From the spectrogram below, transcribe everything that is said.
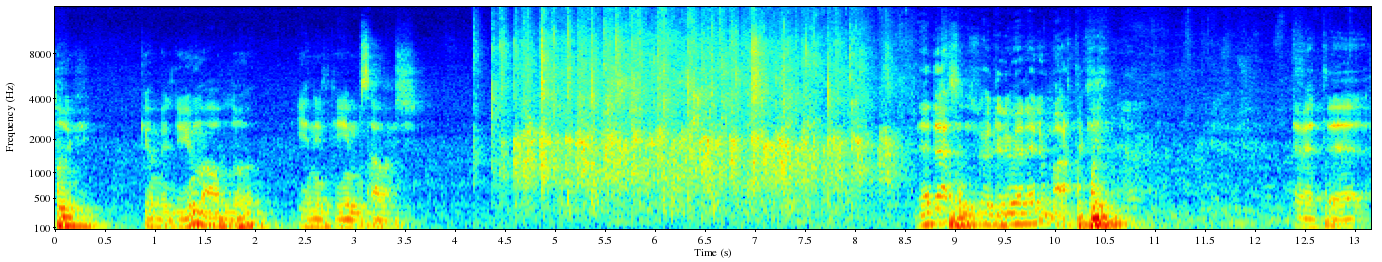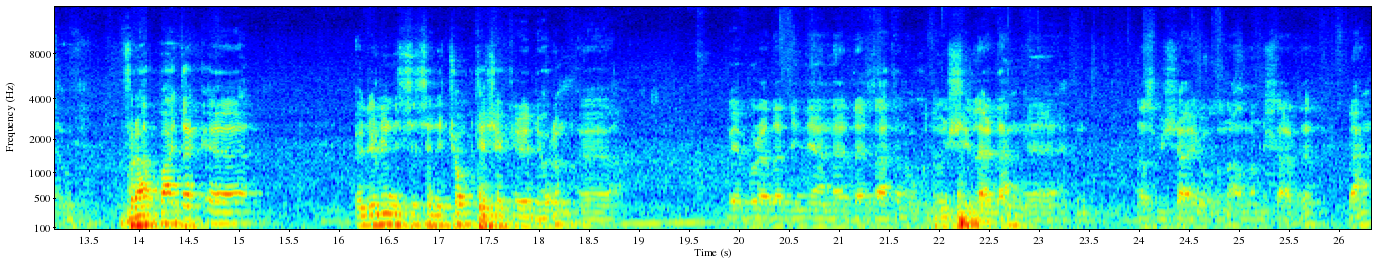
duy. Gömüldüğüm avlu, yenildiğim savaş. Ne dersiniz ödülü verelim mi artık? Evet, e, Fırat Baytak e, ödülün seni çok teşekkür ediyorum. E, ve burada dinleyenler de zaten okuduğun şiirlerden e, nasıl bir şair olduğunu anlamışlardır. Ben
